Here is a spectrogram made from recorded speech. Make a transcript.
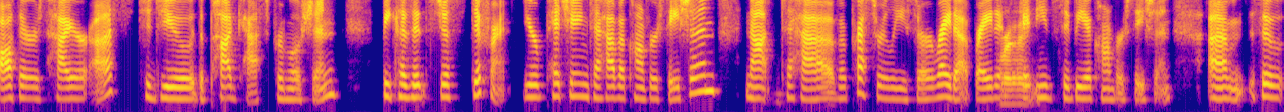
authors hire us to do the podcast promotion because it's just different. You're pitching to have a conversation, not to have a press release or a write up, right? right? It needs to be a conversation. Um, so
